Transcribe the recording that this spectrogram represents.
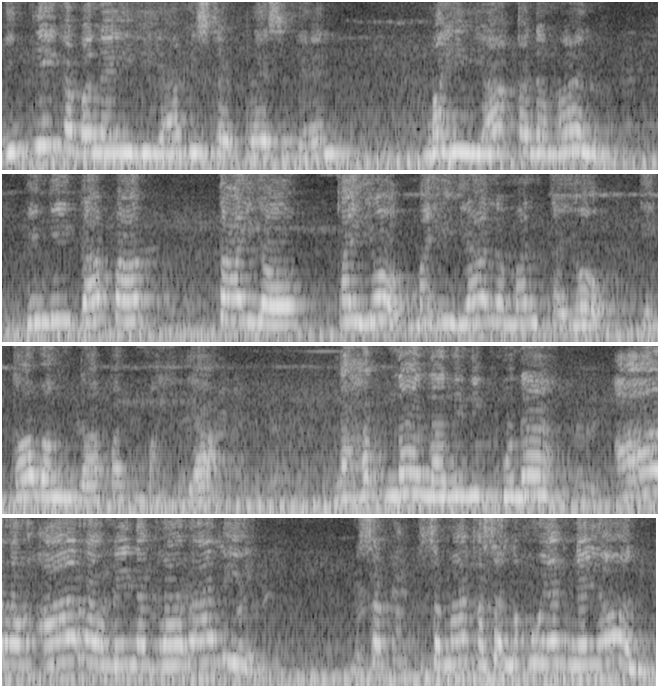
Hindi ka ba nahihiya, Mr. President? Mahiya ka naman. Hindi dapat tayo, kayo, mahiya naman kayo. Ikaw ang dapat mahiya. Lahat na, narinig mo na. Araw-araw may nagrarally. Sa, sa mga kasalukuyan ngayon,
